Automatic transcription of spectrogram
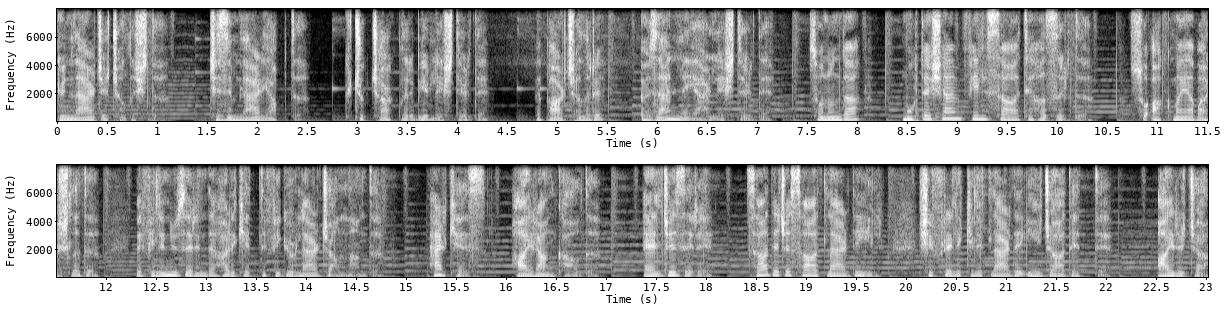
Günlerce çalıştı, çizimler yaptı, küçük çarkları birleştirdi ve parçaları özenle yerleştirdi. Sonunda muhteşem fil saati hazırdı. Su akmaya başladı ve filin üzerinde hareketli figürler canlandı. Herkes hayran kaldı. El Cezeri sadece saatler değil, şifreli kilitler de icat etti. Ayrıca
